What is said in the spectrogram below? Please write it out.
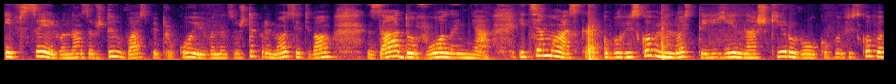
і все, і вона завжди у вас під рукою, і вона завжди приносить вам задоволення. І ця маска обов'язково наносите її на шкіру рук, обов'язково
